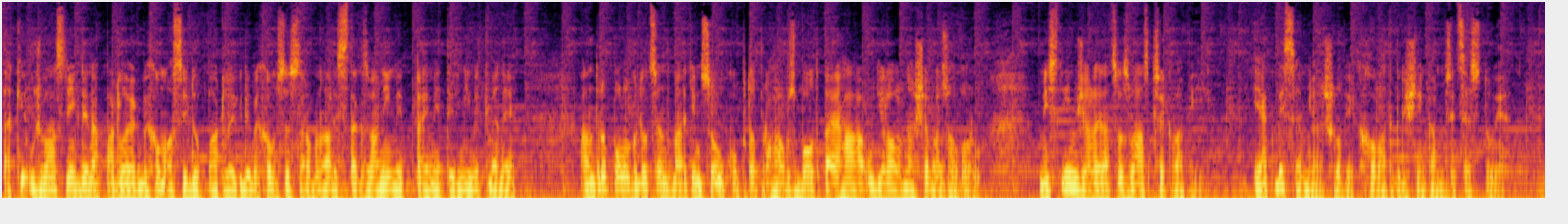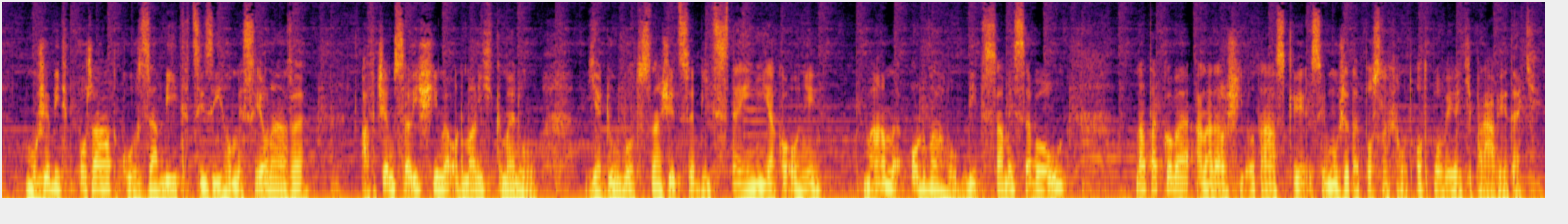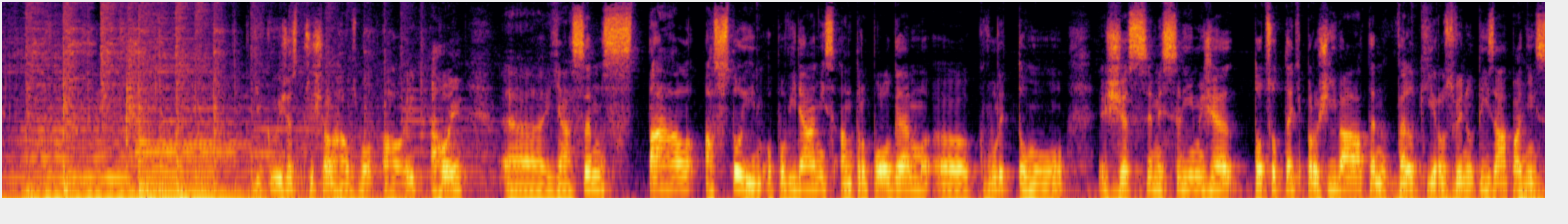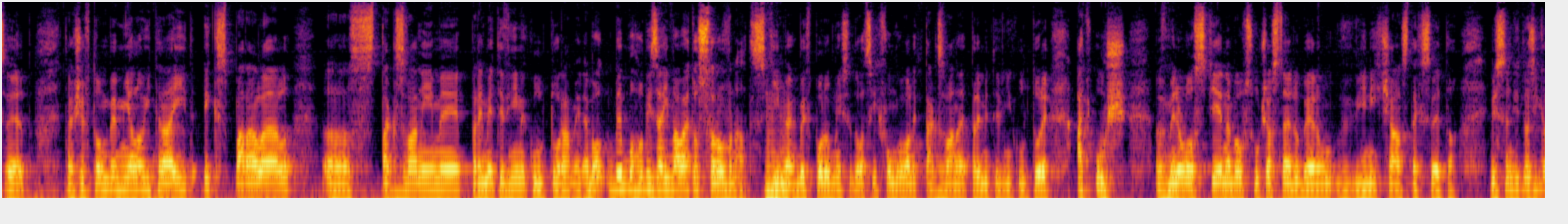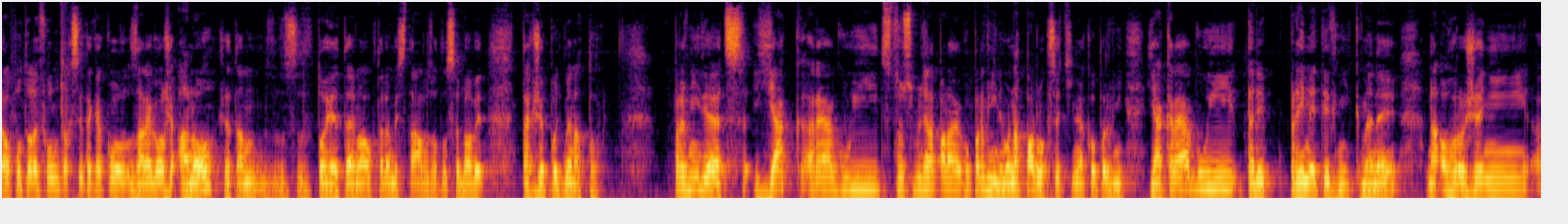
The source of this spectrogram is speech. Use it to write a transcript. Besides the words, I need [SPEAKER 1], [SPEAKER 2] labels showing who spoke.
[SPEAKER 1] Taky už vás někdy napadlo, jak bychom asi dopadli, kdybychom se srovnali s takzvanými primitivními kmeny? Antropolog docent Martin Soukup to pro Houseboat PH udělal v našem rozhovoru. Myslím, že leda co z vás překvapí. Jak by se měl člověk chovat, když někam přicestuje? Může být v pořádku zabít cizího misionáře? A v čem se lišíme od malých kmenů? Je důvod snažit se být stejní jako oni? Máme odvahu být sami sebou? Na takové a na další otázky si můžete poslechnout odpověď právě teď. Děkuji, že jsi přišel na Housebot. Ahoj.
[SPEAKER 2] Ahoj.
[SPEAKER 1] Eh, já jsem stál a stojím o povídání s antropologem eh, kvůli tomu, že si myslím, že to, co teď prožívá ten velký rozvinutý západní hmm. svět, takže v tom by mělo jít najít x paralel eh, s takzvanými primitivními kulturami. Nebo by mohlo být zajímavé to srovnat s tím, hmm. jak by v podobných situacích fungovaly takzvané primitivní kultury, ať už v minulosti nebo v současné době nebo v jiných částech světa. Když jsem ti to říkal po telefonu, tak si tak jako zareagoval, že ano, že tam to je téma, o kterém stálo za to se bavit, takže pojďme na to. První věc, jak reagují, co se mě napadá jako první, nebo napadlo předtím jako první, jak reagují tedy primitivní kmeny na ohrožení, eh,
